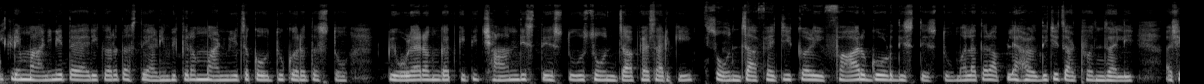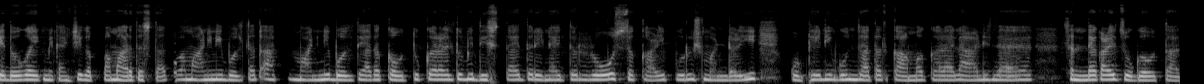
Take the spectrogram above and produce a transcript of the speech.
इकडे मानिनी तयारी करत असते आणि विक्रम मानिनीचं कौतुक करत असतो. पिवळ्या रंगात किती छान दिसतेस तू सोनचाफ्यासारखी. सोनचाफ्याची कळी फार गोड दिसतेस तू. मला तर आपल्या हळदीचीच आठवण झाली. असे दोघं एकमेकांशी गप्पा मारत असतात. तेव्हा मानिनी बोलतात आत मानिनी बोलते आता कौतुक करायला तुम्ही दिसताय तरी नाही तर रोज सकाळी पुरुष मंडळी कुठे निघून जातात कामं करायला आणि संध्याकाळीच उगवतात.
